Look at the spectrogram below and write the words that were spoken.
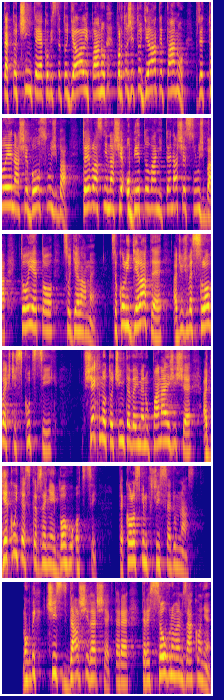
tak to čiňte, jako byste to dělali pánu, protože to děláte pánu. Protože to je naše bohoslužba. To je vlastně naše obětování, to je naše služba, to je to, co děláme. Cokoliv děláte, ať už ve slovech či skutcích, všechno to čiňte ve jménu Pana Ježíše a děkujte skrze něj Bohu Otci. To je Koloským 3.17. Mohl bych číst další verše, které, které jsou v Novém zákoně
